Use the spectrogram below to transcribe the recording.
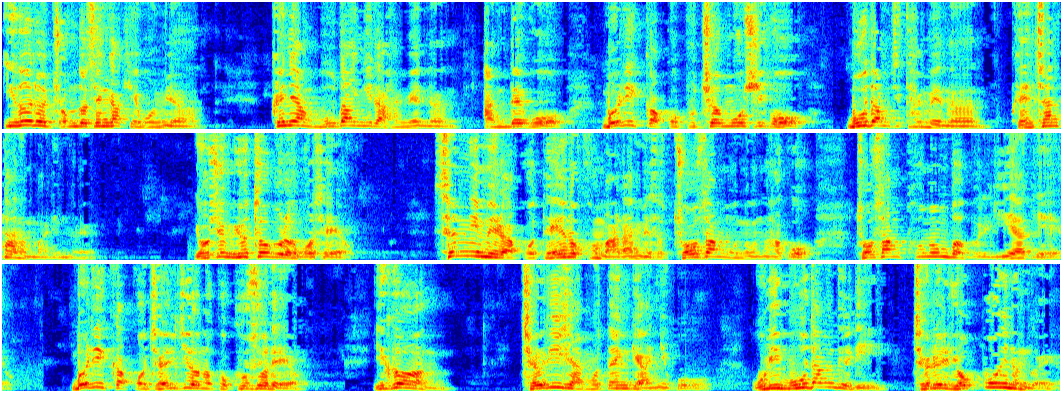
이거를 좀 더 생각해 보면 그냥 무당이라 하면은 안 되고 머리 깎고 붙여 모시고 무당짓 하면은 괜찮다는 말인가요? 요즘 유튜브를 보세요. 스님이라고 대놓고 말하면서 조상 운운하고 조상 푸는 법을 이야기해요. 머리 깎고 절 지어놓고 구슬해요. 이건 절이 잘못된 게 아니고 우리 무당들이 절을 욕보이는 거예요.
